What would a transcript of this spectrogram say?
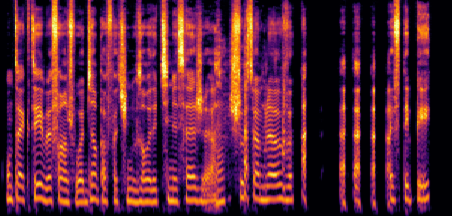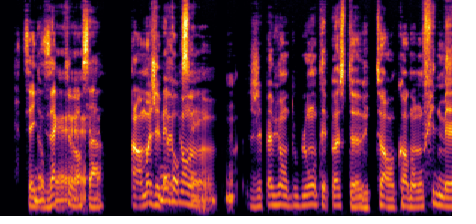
contacter. Bah, enfin, je vois bien parfois tu nous envoies des petits messages, hein, show some love, FTP. C'est exactement ça. Alors moi, j'ai pas vu en, mm. j'ai pas vu en doublon tes posts, Victor, encore dans mon feed, mais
